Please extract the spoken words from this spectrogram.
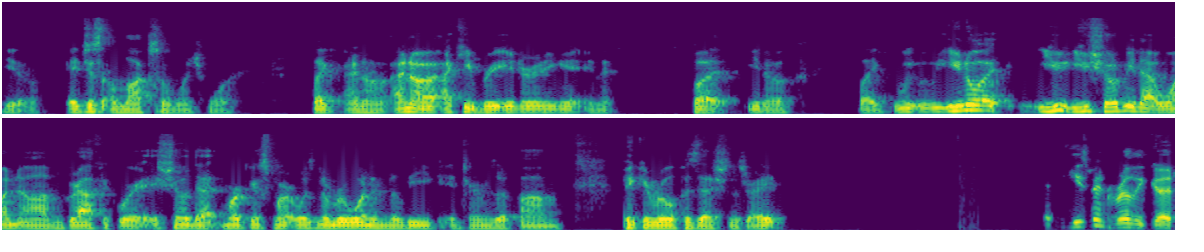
you know it just unlocks so much more. Like I know, I know, I keep reiterating it in it, but you know, like we, you know what you you showed me that one um graphic where it showed that Marcus Smart was number one in the league in terms of um pick and roll possessions, right? He's been really good.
